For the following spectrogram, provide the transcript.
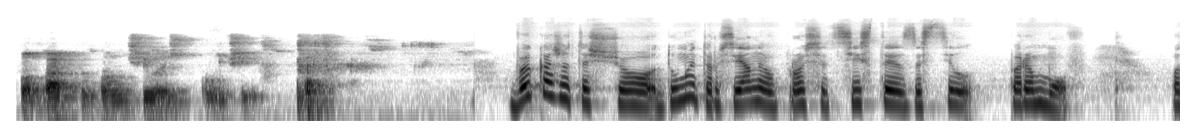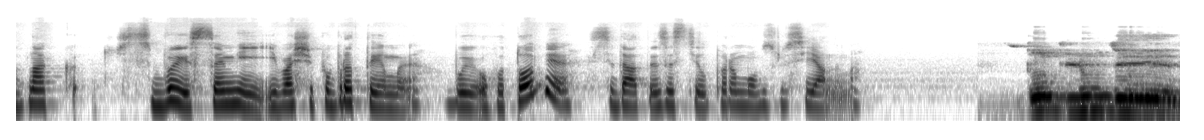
по факту вийшло, що вийшло. Ви кажете, що думаєте, росіяни просять сісти за стіл перемов. Однак ви самі і ваші побратими, ви готові сідати за стіл перемов з росіянами? Тут люди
